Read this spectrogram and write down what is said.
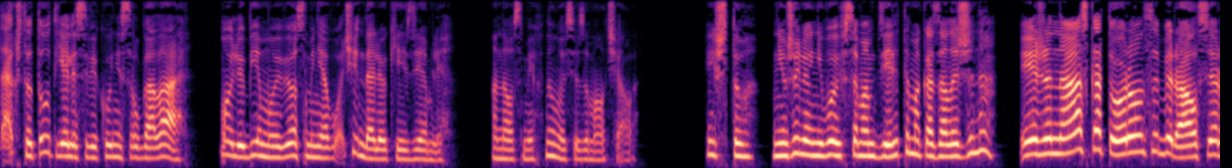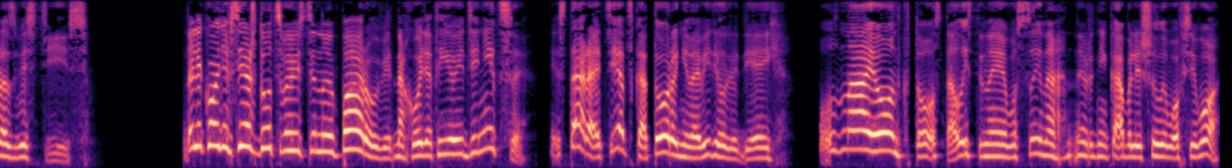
Так что тут я лесовику не солгала. Мой любимый вез меня в очень далекие земли. Она усмехнулась и замолчала. И что, неужели у него и в самом деле там оказалась жена? И жена, с которой он собирался развестись. Далеко не все ждут свою истинную пару, ведь находят ее единицы. И старый отец, который ненавидел людей. Узнай он, кто стал истинной его сына, наверняка бы лишил его всего.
